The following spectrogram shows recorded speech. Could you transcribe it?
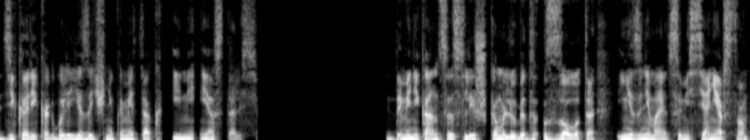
Дикари как были язычниками, так ими и остались. «Доминиканцы слишком любят золото и не занимаются миссионерством»,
